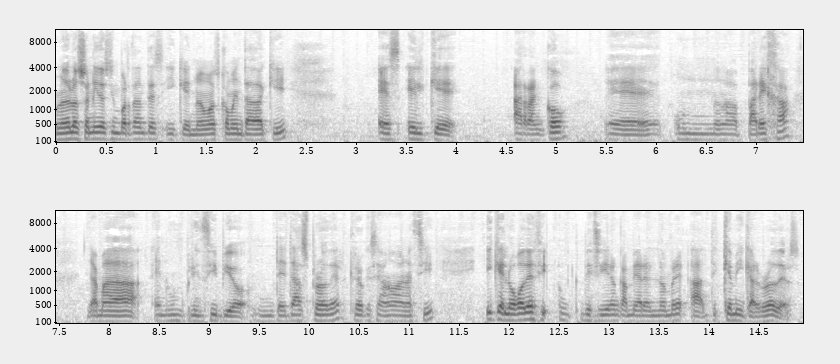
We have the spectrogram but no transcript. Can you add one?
Uno de los sonidos importantes y que no hemos comentado aquí es el que arrancó eh, una pareja llamada en un principio The Dust Brothers, creo que se llamaban así, y que luego deci- decidieron cambiar el nombre a The Chemical Brothers.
